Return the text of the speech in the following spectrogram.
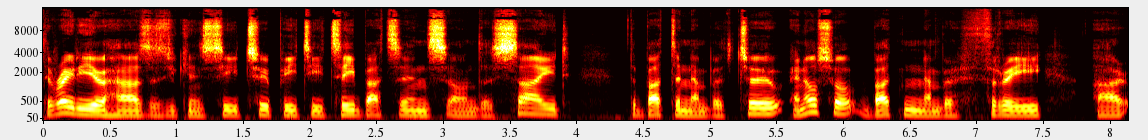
The radio has, as you can see, two PTT buttons on the side. The button number two and also button number three are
